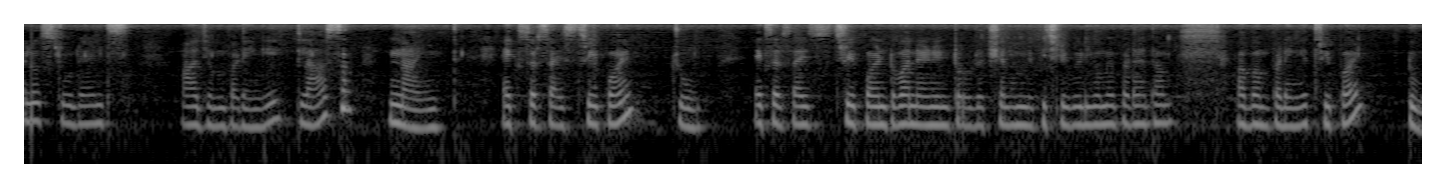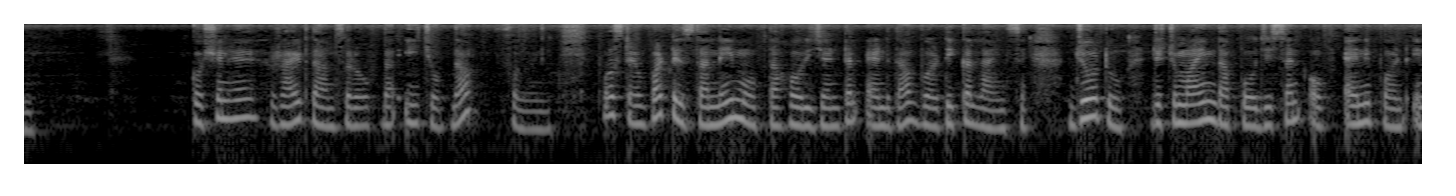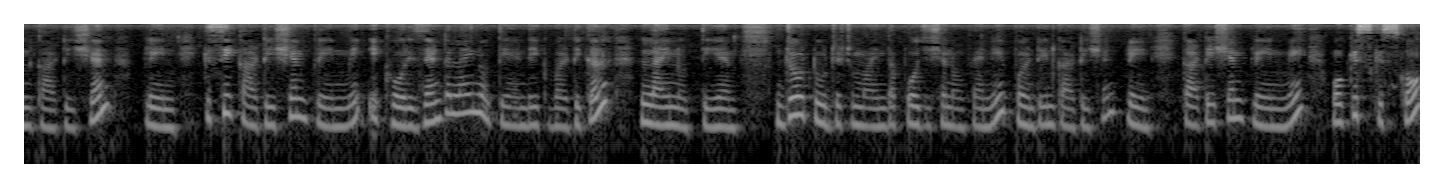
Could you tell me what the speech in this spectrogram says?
Hello students आज हम पढ़ेंगे class ninth exercise three point two exercise three point one and introduction हमने पिछली वीडियो में पढ़ा था, अब हम पढ़ेंगे थ्री पॉइंट टू क्वेश्चन है write the answer of the each of the following first है what is the name of the horizontal and the vertical lines जो to determine the position of any point in Cartesian plane किसी Cartesian plane में एक horizontal line होती है and एक vertical line होती है, जो to determine the position of any point in cartesian plane cartesian plane में वो किस किस को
